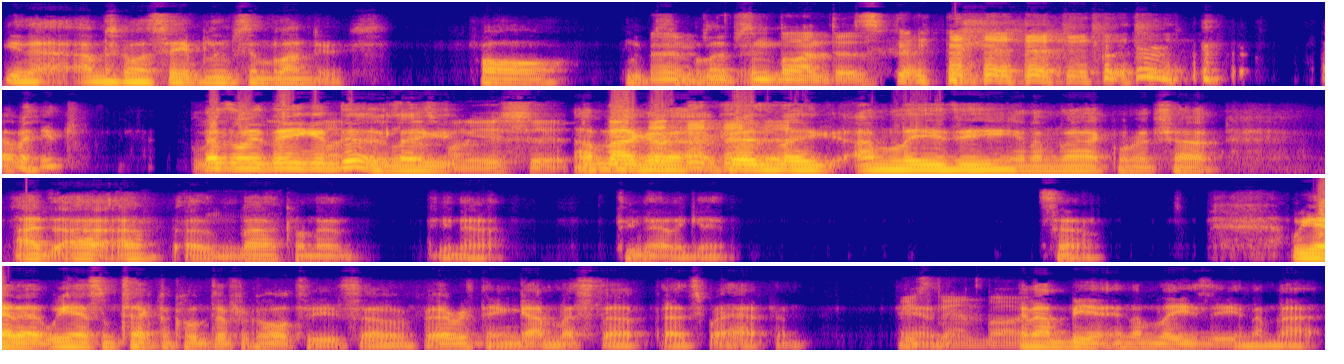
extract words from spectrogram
you know, I'm just gonna say bloops and blunders. Fall bloops Uh, and Bloops blunders. and blunders. I mean, That's the only thing you can do, Blunders, That's like, funny as shit. I'm not gonna because like I'm lazy and I'm not gonna chop. I, I, I I'm not gonna, you know, do that again. So we had a we had some technical difficulties, so if everything got messed up, that's what happened. And, and I'm being and I'm lazy and I'm not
